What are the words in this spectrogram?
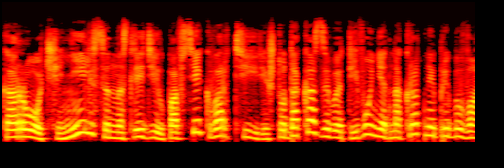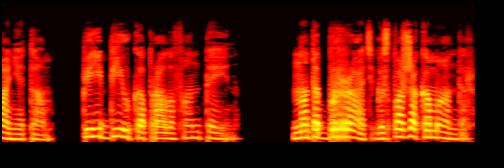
Короче, Нильсон наследил по всей квартире, что доказывает его неоднократное пребывание там. Перебил капрала Фонтейн. Надо брать, госпожа командор.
